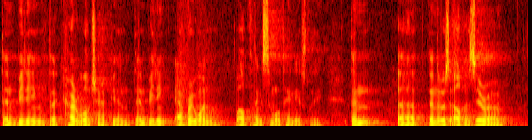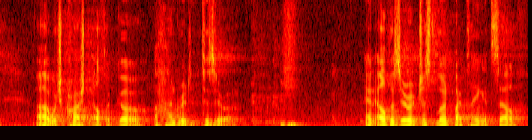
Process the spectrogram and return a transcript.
then beating the current world champion, then beating everyone while playing simultaneously. Then, uh, then there was AlphaZero, uh, which crushed AlphaGo 100 to 0 and Alpha Zero just learned by playing itself,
